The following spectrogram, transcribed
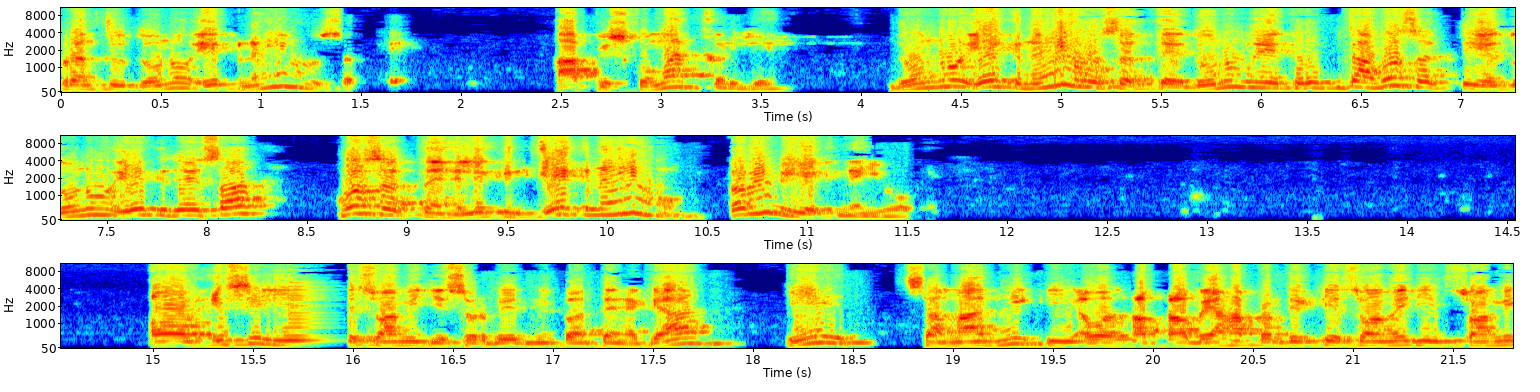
परंतु दोनों एक नहीं हो सकते। आप इसको मत करिए। दोनों एक नहीं हो सकते। दोनों में एक रूपता हो सकती है। दोनों एक जैसा हो सकते हैं, लेकिन एक नहीं हो, कभी भी एक नहीं होगा। और इसीलिए स्वामी जी स्वर्वेद में कहते हैं क्या? कि समाधि की अवस्था, अब यहाँ पर देखिए स्वामी जी, स्वामी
